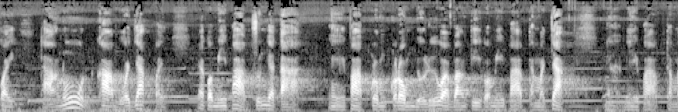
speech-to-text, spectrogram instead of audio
ไปทางนู้นข้ามหัวยักษ์ไป แล้วก็มีภาพสุญญาตามีภาพกลมๆอยู่หรือว่าบางทีก็มีภาพธรรมจักรมีภาพธรรม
